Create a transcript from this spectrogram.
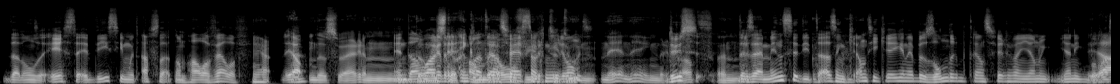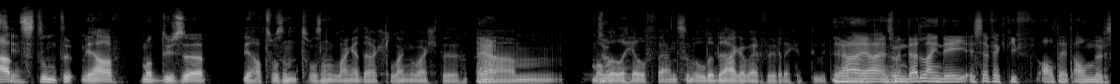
dat onze eerste editie moet afsluiten om half elf. Ja, dat is waar. En, En dan waren er enkele transfers nog niet doen. rond. Nee, nee, inderdaad. Dus En- er zijn mensen die thuis een krant gekregen hebben zonder de transfer van Jan- Yannick ja, Bolasie. het stond... te- ja, maar dus... eh, ja, het was, een, het was een lange dag, lang wachten. Ja. Ehm, maar Zo- wel heel fijn. Ze wilde dagen waarvoor dat je het doet. Ja, ja, en zo'n deadline day is effectief altijd anders.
